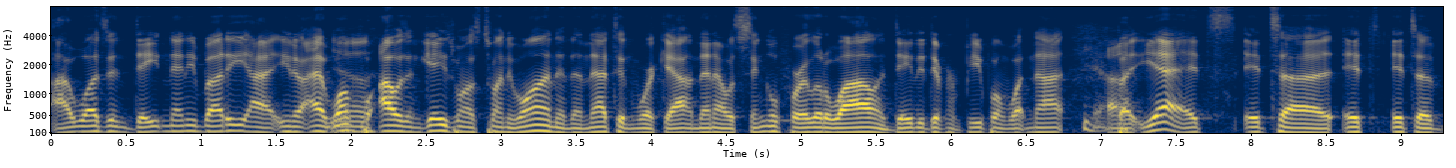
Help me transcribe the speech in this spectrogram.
I wasn't dating anybody. I you know at one Yeah. point I was engaged when I was 21, and then that didn't work out, and then I was single for a little while and dated different people and whatnot. Yeah. But yeah, it's it's a it's it's a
